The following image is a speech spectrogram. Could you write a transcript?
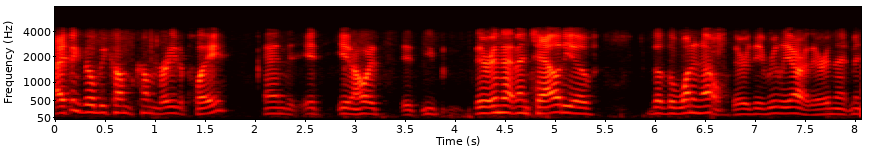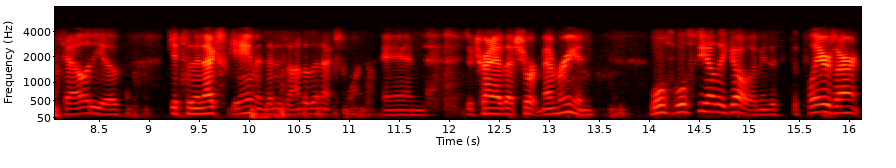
I think they'll become come ready to play, and it you know it's it you, they're in that mentality of the the one and zero. They they really are. They're in that mentality of get to the next game and then it's on to the next one. And they're trying to have that short memory and we'll we'll see how they go. I mean, the, the players aren't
